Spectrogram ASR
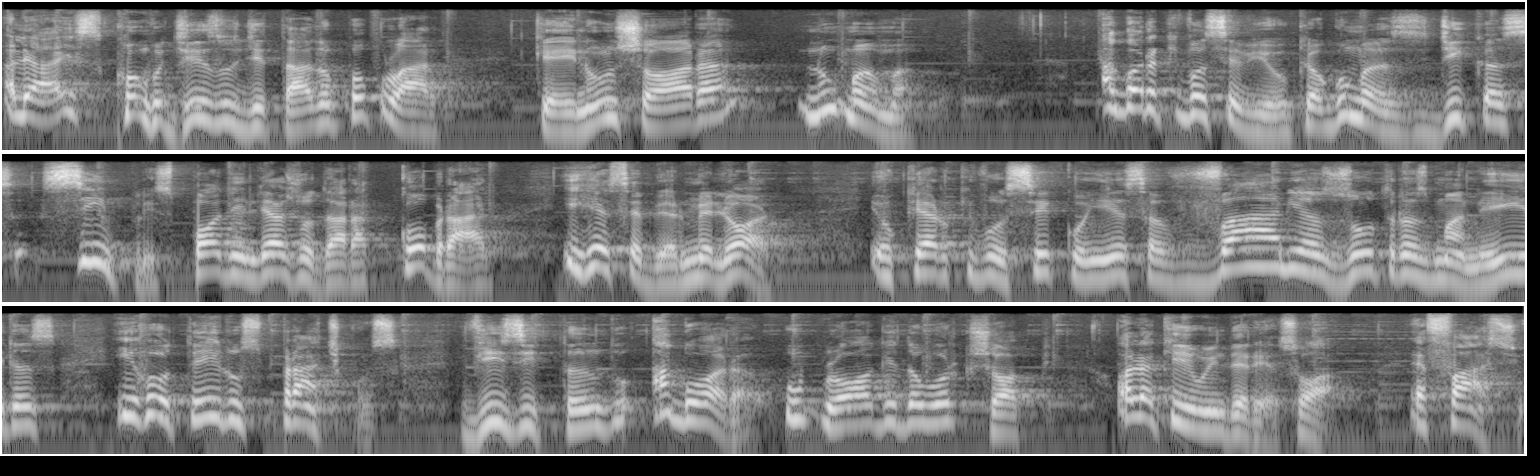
Aliás, como diz o ditado popular, quem não chora, não mama. Agora que você viu que algumas dicas simples podem lhe ajudar a cobrar e receber melhor, eu quero que você conheça várias outras maneiras e roteiros práticos, visitando agora o blog da Workshop. Olha aqui o endereço, ó. é fácil,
